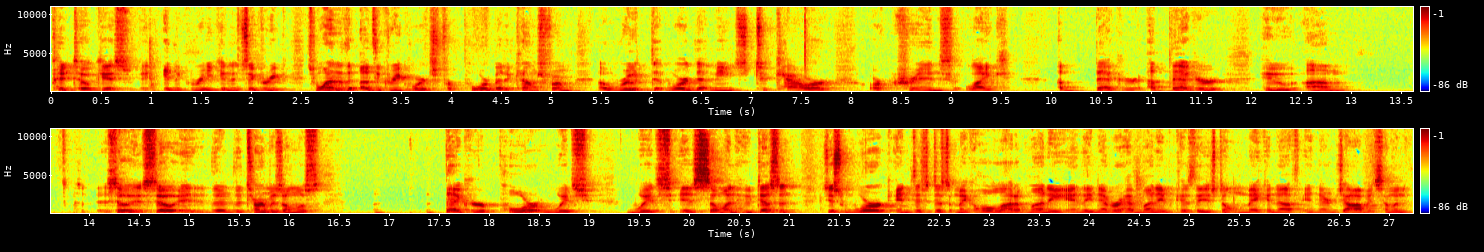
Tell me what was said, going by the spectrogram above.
pitokis in the Greek, and it's a Greek. It's one of the, of the Greek words for poor, but it comes from a root that word that means to cower or cringe like a beggar. A beggar who, um, so so it, the the term is almost beggar poor, which which is someone who doesn't just work and just doesn't make a whole lot of money and they never have money because they just don't make enough in their job. It's someone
